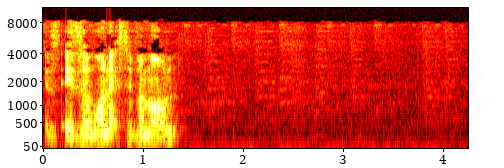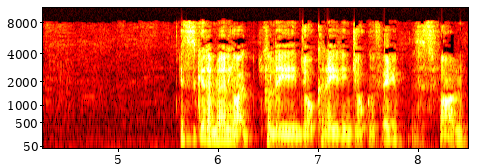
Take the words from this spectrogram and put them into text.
Is, is there one next to Vermont? This is good. I'm learning like Canadian, Canadian geography. This is fun.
